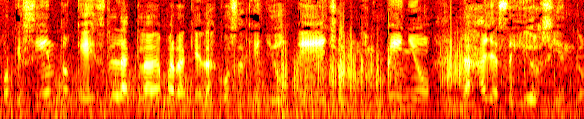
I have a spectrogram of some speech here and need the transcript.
Porque siento que es la clave para que las cosas que yo he hecho con empeño las haya seguido haciendo.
